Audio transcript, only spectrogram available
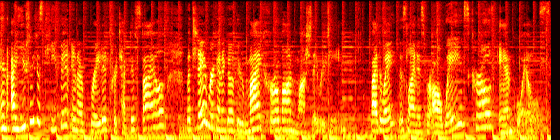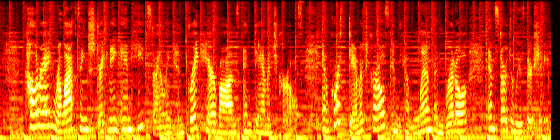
and I usually just keep it in a braided protective style, but today we're gonna go through my Curl Bond Wash Day routine. By the way, this line is for all waves, curls, and coils. Coloring, relaxing, straightening, and heat styling can break hair bonds and damage curls. And of course, damaged curls can become limp and brittle and start to lose their shape.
